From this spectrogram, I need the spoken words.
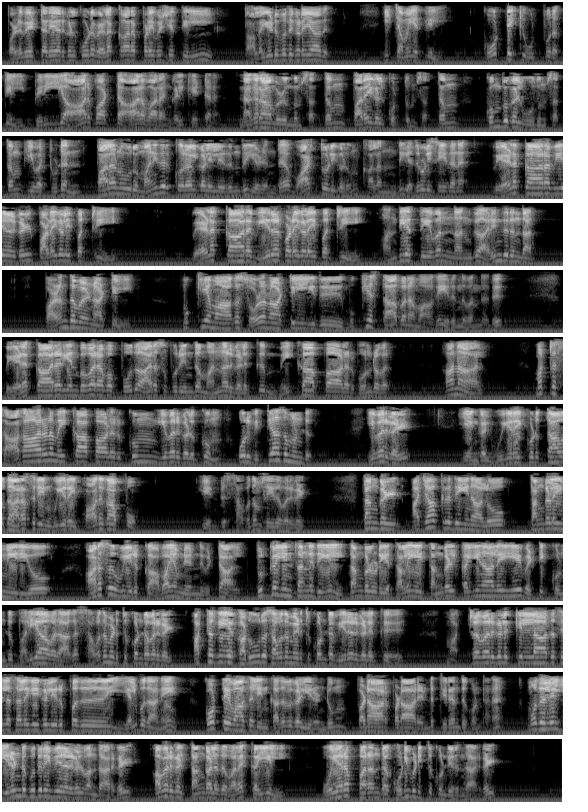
பழுவேட்டரையர்கள் கூட வெளக்காரப்படை விஷயத்தில் தலையிடுவது கிடையாது. இச்சமயத்தில் கோட்டைக்கு உட்புறத்தில் பெரிய ஆர்ப்பாட்ட ஆரவாரங்கள் கேட்டன. நகராம் விழுங்கும் சத்தம் பறைகள் கொட்டும் சத்தம் கொம்புகள் ஊதும் சத்தம் இவற்றுடன் பல நூறு மனிதர் குரல்களிலிருந்து எழுந்த வாழ்த்தொலிகளும் கலந்து எதிரொலி செய்தன. வேளக்கார வீரர்கள் படைகளை பற்றி வேளக்கார வீரர் படைகளை பற்றி வந்தியத்தேவன் நன்கு அறிந்திருந்தான். பழந்தமிழ் நாட்டில் முக்கியமாக சோழ நாட்டில் இது முக்கிய ஸ்தாபனமாக இருந்து வந்தது. வேளக்காரர் என்பவர் அவ்வப்போது அரசு புரிந்த மன்னர்களுக்கு மெய்காப்பாளர் போன்றவர். ஆனால் மற்ற சாதாரண மெய்காப்பாளருக்கும் இவர்களுக்கும் ஒரு வித்தியாசம் உண்டு. இவர்கள் எங்கள் உயிரை கொடுத்தாவது அரசரின் உயிரை பாதுகாப்போம். என்று சபதம் செய்தவர்கள். தங்கள் அஜாக்கிரதையினாலோ தங்களை மீறியோ அரச உயிருக்கு அபாயம் நேர்ந்துவிட்டால் துர்க்கையின் சந்நிதியில் தங்களுடைய தலையை தங்கள் கையினாலேயே வெட்டிக் கொண்டு பலியாவதாக சபதம் எடுத்துக்கொண்டவர்கள் அத்தகைய கடூர சபதம் எடுத்துக்கொண்ட வீரர்களுக்கு மற்றவர்களுக்கில்லாத சில சலுகைகள் இருப்பது இயல்புதானே? கோட்டை வாசலின் கதவுகள் இரண்டும் படார் படார் என்று திறந்து கொண்டன. முதலில் இரண்டு குதிரை வீரர்கள் வந்தார்கள். அவர்கள் தங்களது வலக்கையில் உயரப் பறந்த கொடி பிடித்துக் கொண்டிருந்தார்கள்.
